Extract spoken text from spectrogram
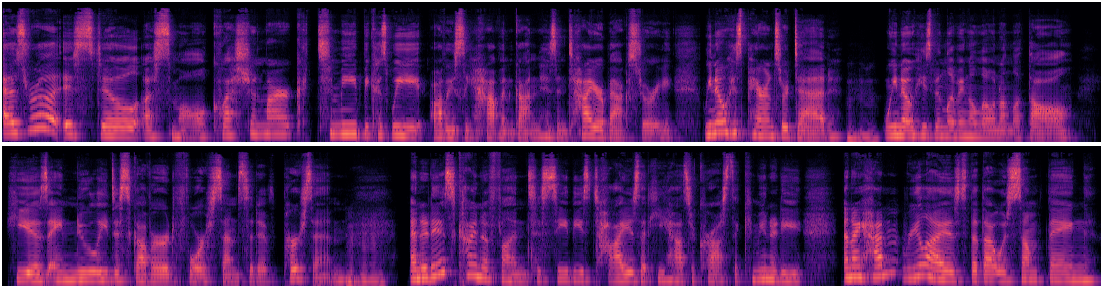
Ezra is still a small question mark to me because we obviously haven't gotten his entire backstory. We know his parents are dead. We know he's been living alone on Lothal. He is a newly discovered force sensitive person. Mhm. And it is kind of fun to see these ties that he has across the community. And I hadn't realized that that was something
